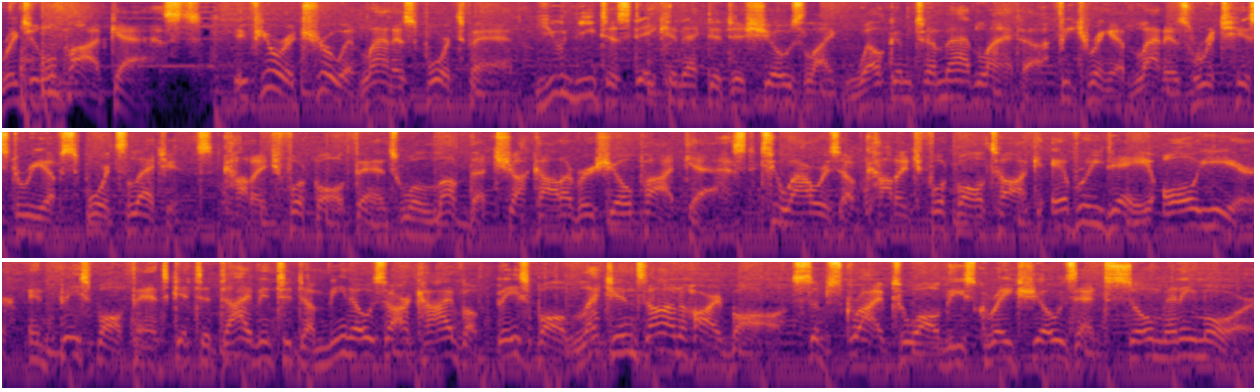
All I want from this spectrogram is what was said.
original podcasts. If you're a true Atlanta sports fan, you need to stay connected to shows like Welcome to Madlanta, featuring Atlanta's rich history of sports legends. College football fans will love the Chuck Oliver Show podcast. Two hours of college football talk every day, all year. And baseball fans get to dive into Domino's archive of baseball legends on Hardball. Subscribe to all these great shows and so many more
